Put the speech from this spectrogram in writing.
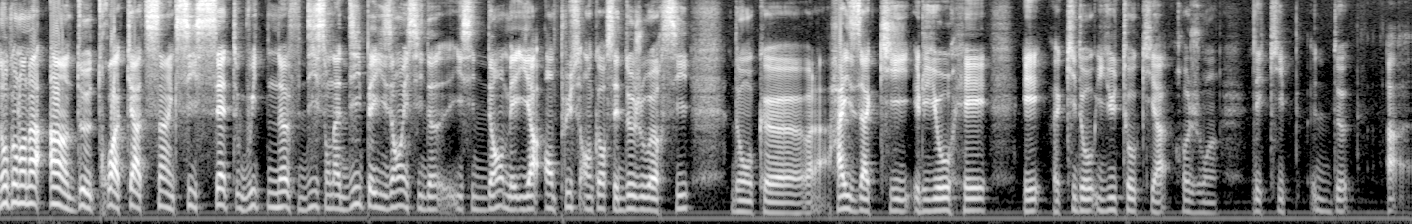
Donc on en a 1, 2, 3, 4, 5, 6, 7, 8, 9, 10. On a 10 paysans ici, ici dedans, mais il y a en plus encore ces deux joueurs-ci. Donc euh, voilà, Haizaki Ryohei et euh, Kido Yuto qui a rejoint l'équipe de ah,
